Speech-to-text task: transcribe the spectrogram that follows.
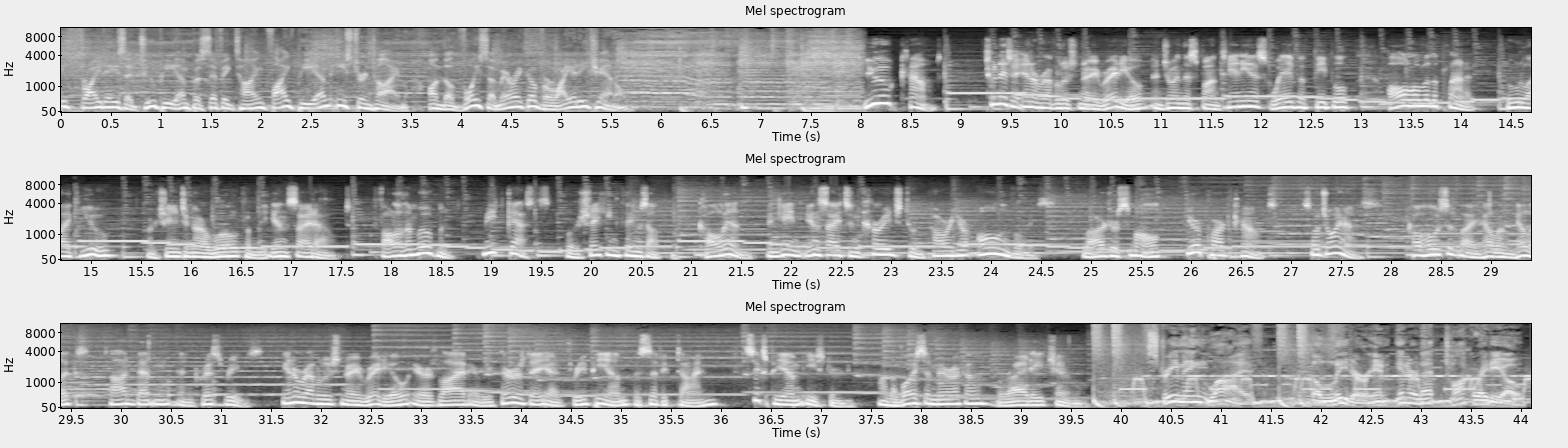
Fridays at 2 p.m. Pacific Time, 5 p.m. Eastern Time on the Voice America Variety Channel. You count. Tune into Inner Revolutionary Radio and join the spontaneous wave of people all over the planet who, like you, are changing our world from the inside out. Follow the movement. Meet guests who are shaking things up. Call in and gain insights and courage to empower your own voice. Large or small, your part counts. So join us. Co-hosted by Helen Hillocks, Todd Benton, and Chris Reeves. Inner Revolutionary Radio airs live every Thursday at 3 p.m. Pacific Time, 6 p.m. Eastern on the Voice America Variety Channel. Streaming live, the leader in Internet Talk Radio,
